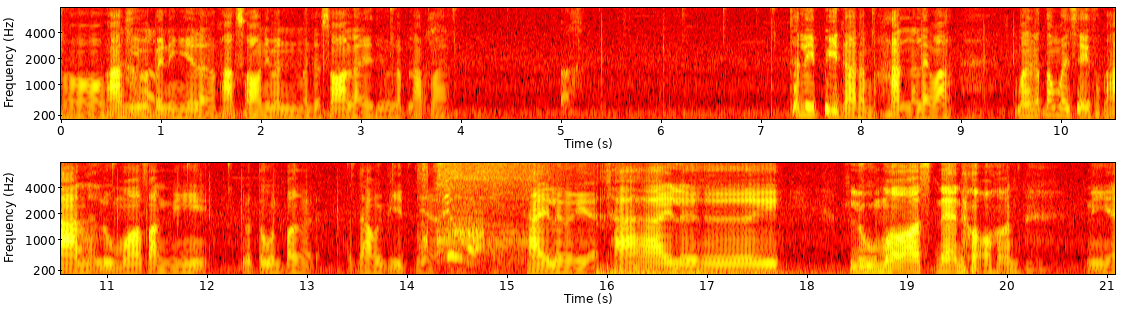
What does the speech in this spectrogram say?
อ๋อ ภาคนี้มันเป็นอย่างนี้เหรอภาคสองนี่มันมันจะซ่อนอะไรที่มันลับๆไว้จะรีบปีนอะทำหันอะไรวะ มันก็ต้องไปเสกสะพานนะรูมอฝั่งนี้ที่ประตูนเปิดถ้าจำไม่ผิดเนี่ย ใช่เลยอะใช่เลยลูมอสแน่นอน นี่ไง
